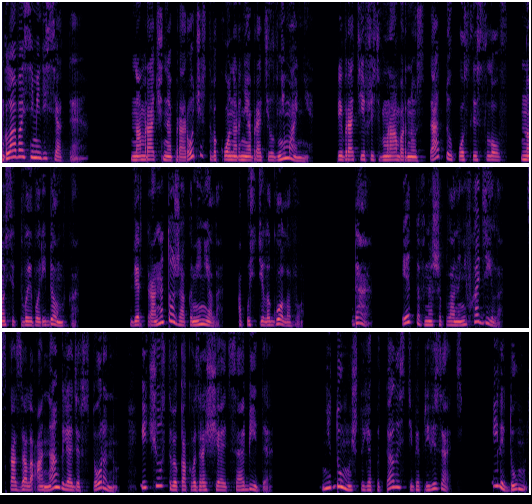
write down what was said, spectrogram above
Глава 70. На мрачное пророчество Конор не обратил внимания, превратившись в мраморную статую после слов «носит твоего ребенка». Вертрана тоже окаменела, опустила голову. «Да, это в наши планы не входило», сказала она, глядя в сторону и чувствуя, как возвращается обида. «Не думай, что я пыталась тебя привязать. Или думай,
